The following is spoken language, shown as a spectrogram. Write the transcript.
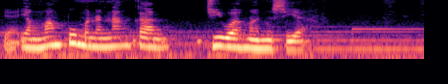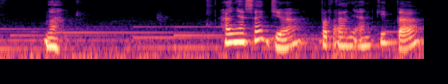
ya, yang mampu menenangkan jiwa manusia. Nah, hanya saja pertanyaan kita,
